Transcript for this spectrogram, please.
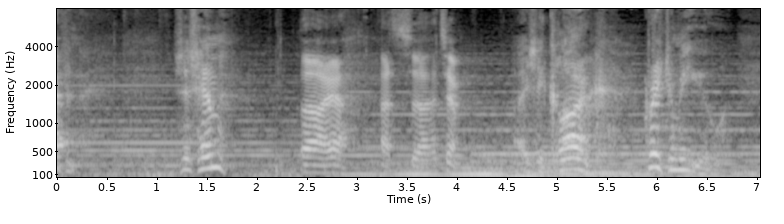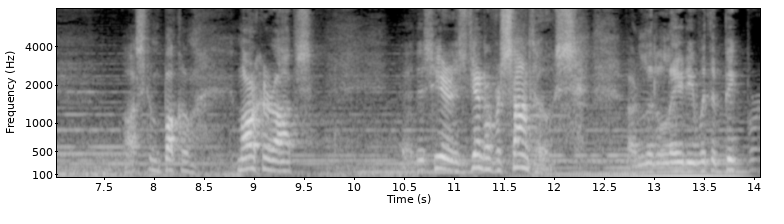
Captain, is this him? Uh, yeah, that's, uh, that's him. Isaac Clarke, Great to meet you. Austin Buckell, Marker Ops. Uh, this here is Jennifer Santos, our little lady with the big brain.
